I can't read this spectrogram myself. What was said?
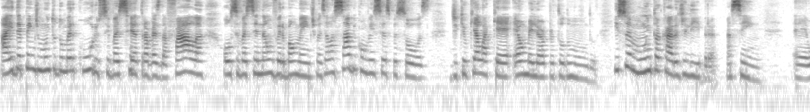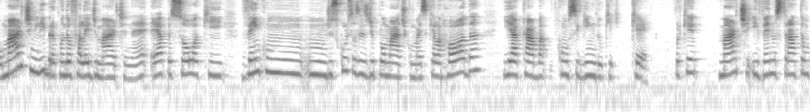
Aí depende muito do Mercúrio, se vai ser através da fala ou se vai ser não verbalmente, mas ela sabe convencer as pessoas de que o que ela quer é o melhor para todo mundo. Isso é muito a cara de Libra, assim. É, o Marte em Libra, quando eu falei de Marte, né, é a pessoa que vem com um, um discurso às vezes diplomático, mas que ela roda e acaba conseguindo o que quer. Porque Marte e Vênus tratam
